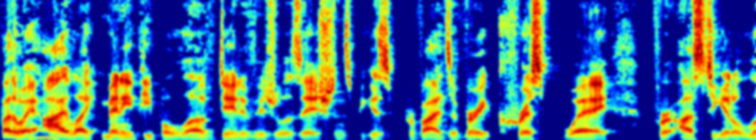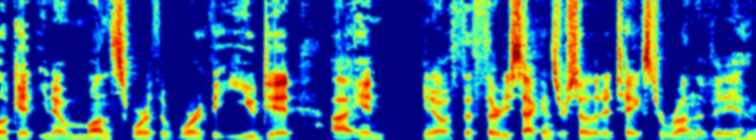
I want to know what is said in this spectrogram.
By the way, mm-hmm. I, like many people, love data visualizations because it provides a very crisp way for us to get a look at, you know, months worth of work that you did uh, in, you know, the 30 seconds or so that it takes to run the video. Mm-hmm.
